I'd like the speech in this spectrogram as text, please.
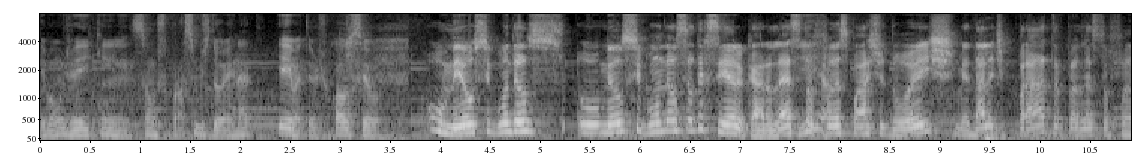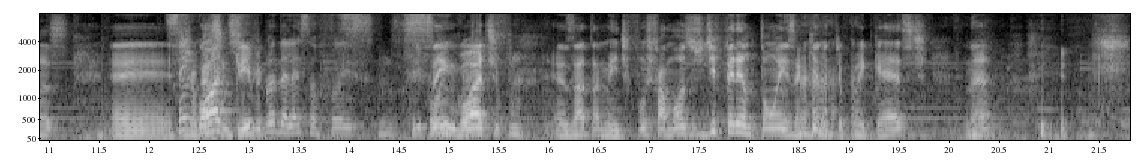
E vamos ver aí quem são os próximos dois, né? E aí, Matheus, qual é o seu? O meu segundo é o, o meu segundo é o seu terceiro, cara. Last of. Us Parte 2, medalha de prata pra Last of Us. É, Sem gote incrível. pra The Last of Us no Triple Sem gote, pra- exatamente. Os famosos diferentões aqui no Triple Cast, né?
